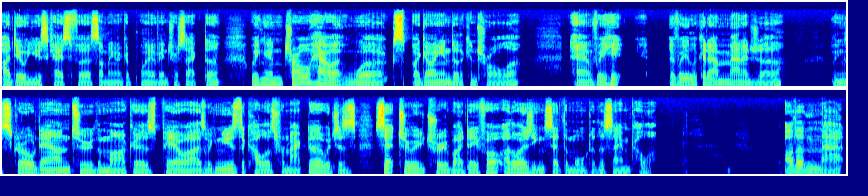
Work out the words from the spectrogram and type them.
ideal use case for something like a point of interest actor. We can control how it works by going into the controller, and if we hit if we look at our manager, we can scroll down to the markers, POIs. We can use the colors from actor, which is set to true by default. Otherwise, you can set them all to the same color. Other than that,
